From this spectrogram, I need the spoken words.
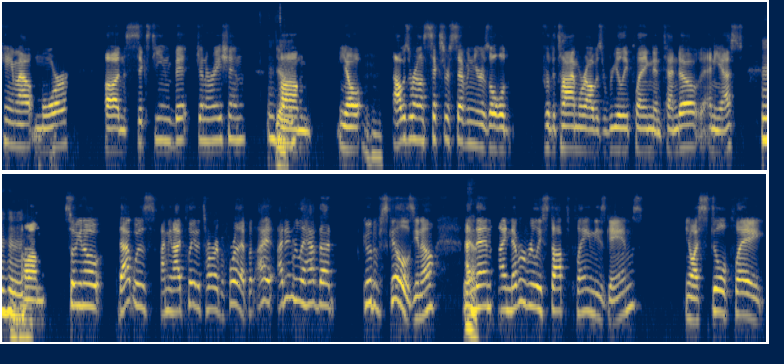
came out more uh, in the 16-bit generation. Yeah. Um, you know, Mhm. I was around six or seven years old for the time where I was really playing Nintendo NES. Mhm. Um, so you know that was. I mean, I played Atari before that, but I I didn't really have that good of skills, you know. Yeah. And then I never really stopped playing these games. You know, I still play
